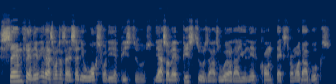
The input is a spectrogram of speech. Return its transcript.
Same thing, in as much as I said it works for the epistles, there are some epistles as well that you need context from other books.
